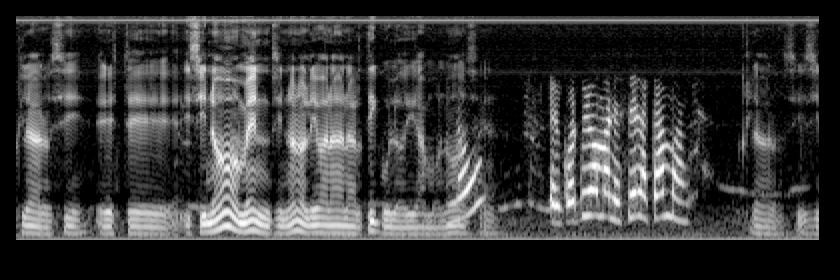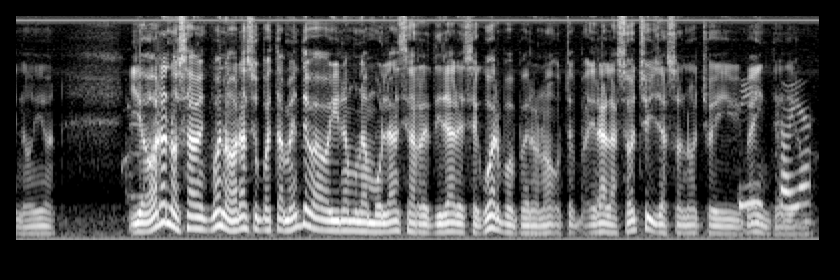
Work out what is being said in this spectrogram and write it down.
Claro, sí. Este, y si no, men, si no, no le iban a dar artículo, digamos, ¿no? El cuerpo iba a amanecer en la cama. claro, sí, si no iban. Y ahora no saben, bueno, ahora supuestamente va a ir a una ambulancia a retirar ese cuerpo, pero no, era a las 8 y ya son 8 y Sí, 20. todavía. digamos.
